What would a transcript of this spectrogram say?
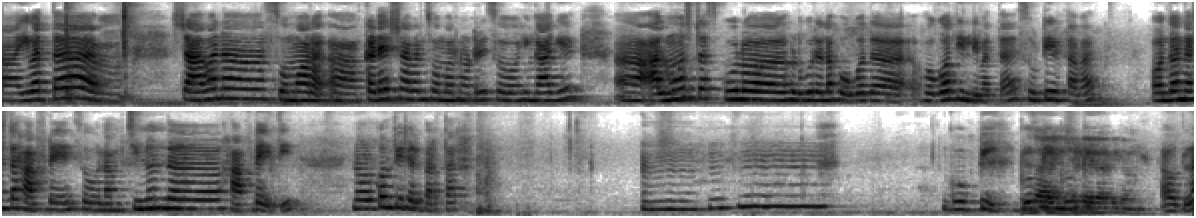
ಆ, ಇವತ್ತ ಶ್ರಾವಣ ಸೋಮವಾರ ಕಡೆ ಶ್ರಾವಣ ಸೋಮವಾರ ನೋಡ್ರಿ. ಸೊ ಹಿಂಗಾಗಿ ಆಲ್ಮೋಸ್ಟ್ ಸ್ಕೂಲ್ ಹುಡುಗರೆಲ್ಲ ಹೋಗೋದ ಹೋಗೋದಿಲ್ಲ ಇವತ್ತು. ಸೂಟಿ ಇರ್ತಾವ. ಒಂದೊಂದಷ್ಟೇ ಹಾಫ್ ಡೇ ಸೊ ನಮ್ಮ ಚಿನ್ನೊಂದು ಹಾಫ್ ಡೇ ಐತಿ. ನೋಡ್ಕೊಂತೀರಿ ಅಲ್ಲಿ ಬರ್ತಾರೆ. ಗುಬ್ಬಿ ಗುಬ್ಬಿ ಗುಬ್ಬಿ. ಹೌದಲ್ಲ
